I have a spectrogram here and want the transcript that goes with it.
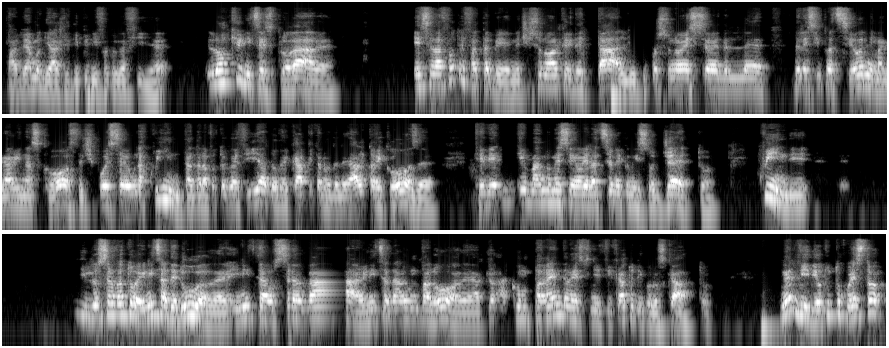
parliamo di altri tipi di fotografie, l'occhio inizia a esplorare, e se la foto è fatta bene, ci sono altri dettagli, ci possono essere delle, delle, situazioni magari nascoste, ci può essere una quinta della fotografia dove capitano delle altre cose che, che vanno messe in relazione con il soggetto. Quindi l'osservatore inizia a dedurre, inizia a osservare, inizia a dare un valore, a, a comprendere il significato di quello scatto. Nel video tutto questo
